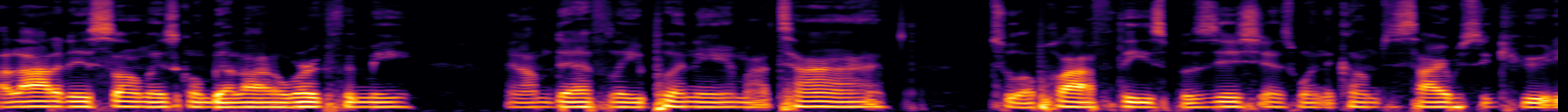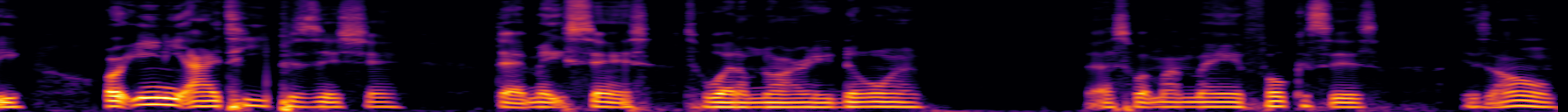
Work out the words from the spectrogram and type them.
a lot of this summer. It's gonna be a lot of work for me, and I'm definitely putting in my time to apply for these positions when it comes to cybersecurity or any IT position that makes sense to what I'm already doing. That's what my main focus is is on.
